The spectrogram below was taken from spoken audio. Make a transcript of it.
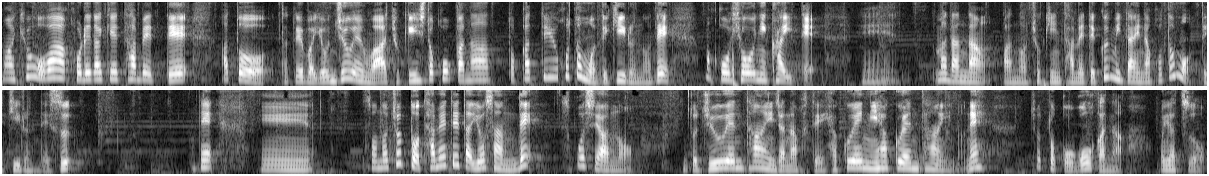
まあ、今日はこれだけ食べてあと例えば40円は貯金しとこうかなとかっていうこともできるので、まあ、こう表に書いて、えーまあ、だんだんあの貯金貯めていくみたいなこともできるんです。で、えー、そのちょっと貯めてた予算で少しあの10円単位じゃなくて100円200円単位のねちょっとこう豪華なおやつを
